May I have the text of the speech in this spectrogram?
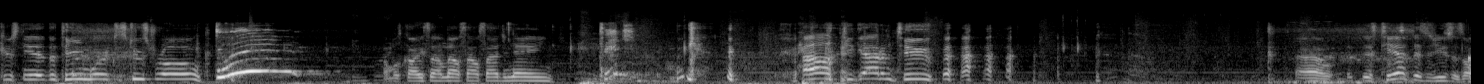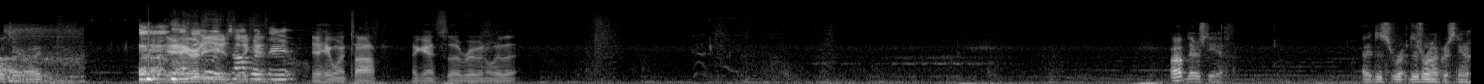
Christina, the teamwork is too strong. Woo! Almost call you something else outside your name. Bitch. oh, you got him too. oh, this TF this is useless ulti, right? Yeah, he already went used it top again. it. Yeah, he went top against uh, Riven with it. Oh, there's TF. Hey, just run, just run, Christina.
